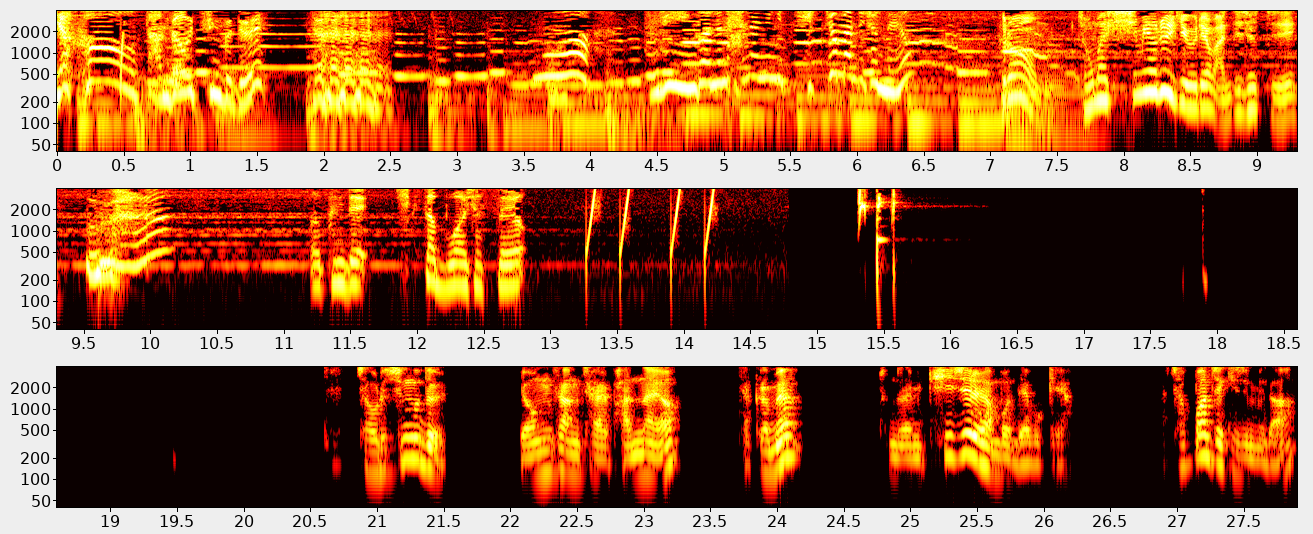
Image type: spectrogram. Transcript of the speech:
야호! 반가워, 친구들. 우와, 우리 인간은 하나님이 직접 만드셨네요? 그럼 정말 심혈을 기울여 만드셨지. 우와! 어, 근데 식사 뭐 하셨어요? 자, 우리 친구들, 영상 잘 봤나요? 자, 그러면 전자님 퀴즈를 한번 내볼게요. 자, 첫 번째 퀴즈입니다.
